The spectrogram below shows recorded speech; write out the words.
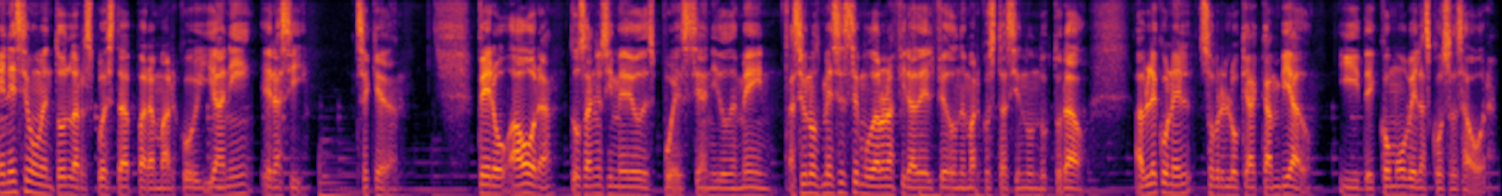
En ese momento la respuesta para Marco y Annie era sí, se quedan. Pero ahora, dos años y medio después, se han ido de Maine. Hace unos meses se mudaron a Filadelfia, donde Marco está haciendo un doctorado. Hablé con él sobre lo que ha cambiado y de cómo ve las cosas ahora.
